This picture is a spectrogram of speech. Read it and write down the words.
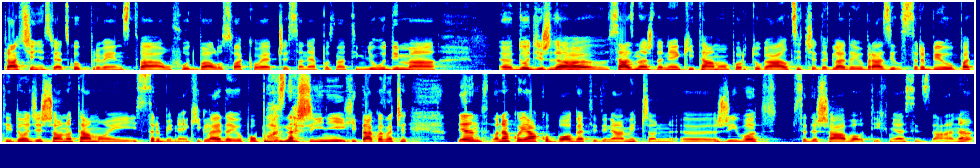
praćenje svjetskog prvenstva u futbalu svako veče sa nepoznatim ljudima, e, dođeš da saznaš da neki tamo Portugalci će da gledaju Brazil, Srbiju, pa ti dođeš ono tamo i Srbi neki gledaju, pa upoznaš i njih. I tako, znači jedan onako jako bogat i dinamičan e, život se dešavao tih mjesec dana.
